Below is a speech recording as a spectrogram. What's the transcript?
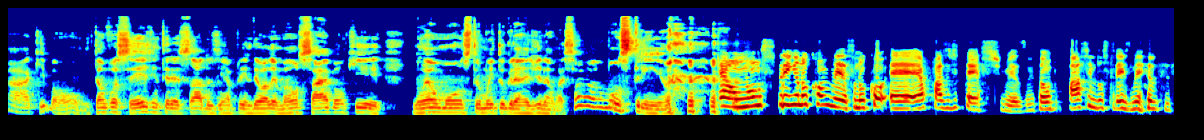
Ah, que bom. Então vocês interessados em aprender o alemão saibam que não é um monstro muito grande, não. É só um monstrinho. É um monstrinho no começo. No, é, é, a fase de teste mesmo. Então passem dos três meses,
